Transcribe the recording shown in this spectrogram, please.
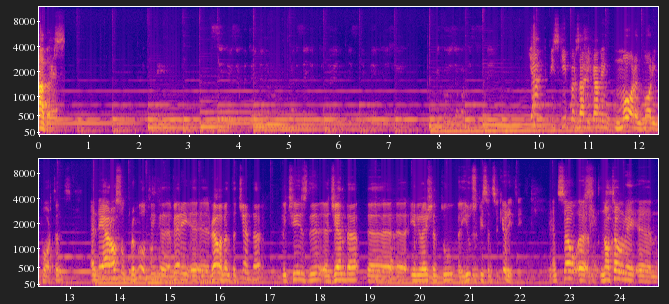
others. Young peacekeepers are becoming more and more important, and they are also promoting a very uh, relevant agenda, which is the agenda uh, uh, in relation to youth, peace, and security. And so, uh, not only um,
